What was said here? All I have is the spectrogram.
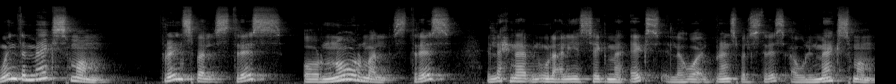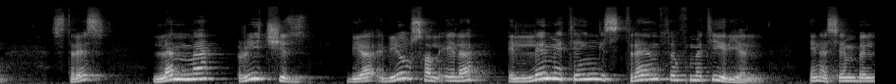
When the maximum principal stress or normal stress اللي إحنا بنقول عليه sigma x اللي هو ال principal stress أو ال maximum stress لما reaches بيوصل إلى ال limiting strength of material in a simple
